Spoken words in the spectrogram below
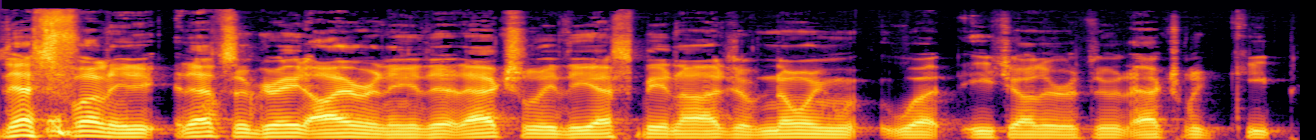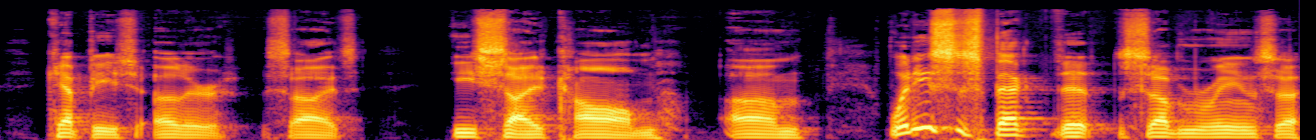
That's funny. That's a great irony that actually the espionage of knowing what each other is doing actually keep kept each other sides, each side calm. Um, what do you suspect that submarines? Uh,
